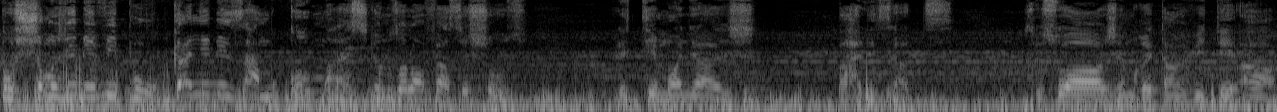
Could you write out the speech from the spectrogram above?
pour changer des vies, pour gagner des âmes? Comment est-ce que nous allons faire ces choses? Les témoignages par les actes. Ce soir, j'aimerais t'inviter à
